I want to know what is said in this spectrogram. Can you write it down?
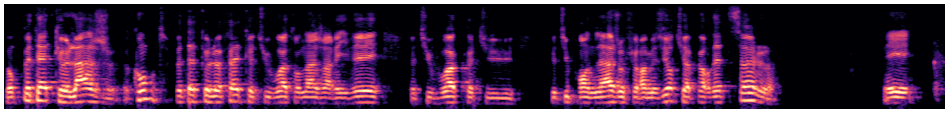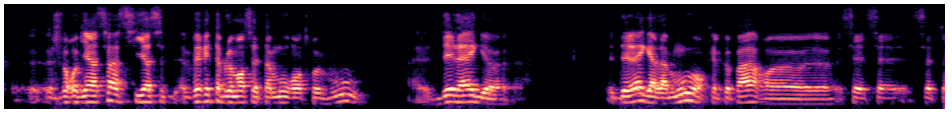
Donc peut-être que l'âge compte, peut-être que le fait que tu vois ton âge arriver, que tu vois que tu, que tu prends de l'âge au fur et à mesure, tu as peur d'être seul. Et euh, je reviens à ça, s'il y a véritablement cet amour entre vous, euh, délègue, délègue à l'amour quelque part euh, cette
